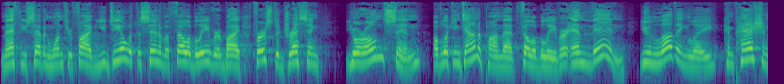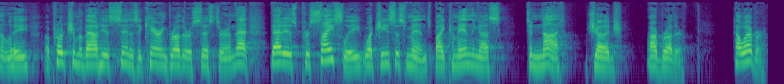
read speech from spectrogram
Matthew 7 1 through 5. You deal with the sin of a fellow believer by first addressing your own sin of looking down upon that fellow believer, and then you lovingly, compassionately approach him about his sin as a caring brother or sister. And that, that is precisely what Jesus meant by commanding us to not judge our brother. However,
